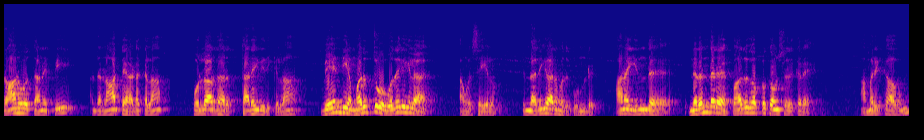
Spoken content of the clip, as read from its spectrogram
இராணுவத்தை அனுப்பி அந்த நாட்டை அடக்கலாம் பொருளாதார தடை விதிக்கலாம் வேண்டிய மருத்துவ உதவிகளை அவங்க செய்யலாம். இந்த அதிகாரம் அதுக்கு உண்டு. ஆனால் இந்த நிரந்தர பாதுகாப்பு கவுன்சில் இருக்கிற அமெரிக்காவும்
